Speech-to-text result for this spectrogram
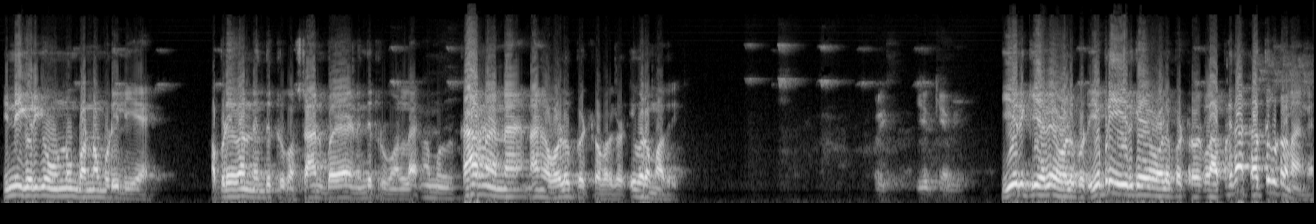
இன்னைக்கு வரைக்கும் ஒன்றும் பண்ண முடியலையே. அப்படியே தான் நின்றுட்டு இருக்கோம் ஸ்டாண்ட் பை நின்றுட்டு இருக்கோம்ல காரணம் என்ன? நாங்க வலுப்பெற்றவர்கள். இவரை மாதிரி. இயற்கையாவே வலுப்பட்டு எப்படி இயற்கையாவே வலுப்பெற்றவர்கள் அப்படிதான் கத்துக்கிட்டோம் நாங்க.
